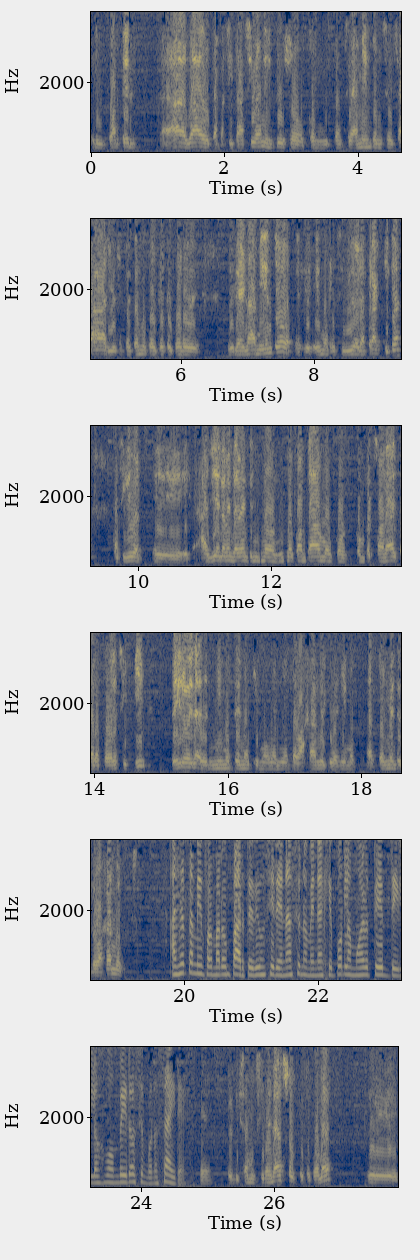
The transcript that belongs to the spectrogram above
el cuartel ha dado capacitación incluso con el distanciamiento necesario, respetando todo el protocolo de, de aislamiento, hemos recibido la práctica Así que bueno, eh, ayer lamentablemente no, contábamos con, personal para poder asistir, pero era el mismo tema que hemos venido trabajando y que venimos actualmente trabajando. Ayer también formaron parte de un sirenazo en homenaje por la muerte de los bomberos en Buenos Aires. Eh, realizamos un sirenazo protocolar, eh,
